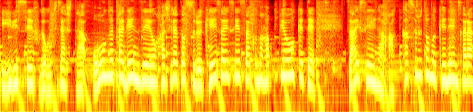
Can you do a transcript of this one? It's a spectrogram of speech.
イギリス政府が打ち出した大型減税を柱とする経済政策の発表を受けて財政が悪化するとの懸念から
